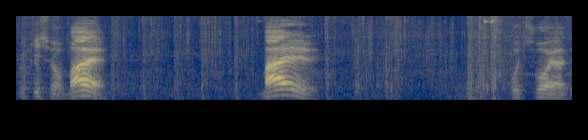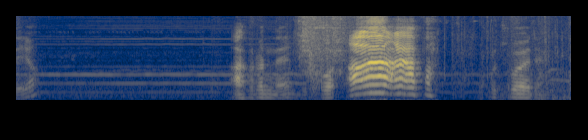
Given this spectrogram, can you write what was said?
왜 이렇게 쉬워 말! 말! 뭐 주워야 돼요? 아 그렇네 뭐 주워 아, 아 아파 뭐 주워야 되네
